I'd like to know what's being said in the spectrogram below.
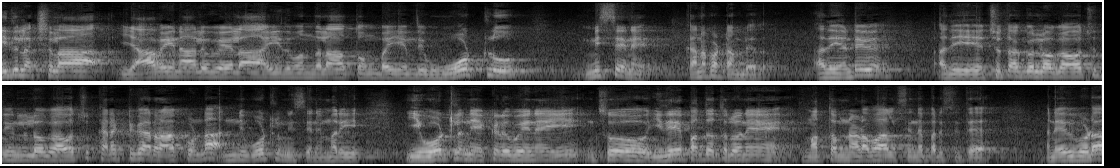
ఐదు లక్షల యాభై నాలుగు వేల ఐదు వందల తొంభై ఎనిమిది ఓట్లు మిస్ అయినాయి. కనపడటం లేదు. అది అంటే అది హెచ్చు తగ్గుల్లో కావచ్చు దీనిలో కావచ్చు కరెక్ట్గా రాకుండా అన్ని ఓట్లు మిస్ అయినాయి. మరి ఈ ఓట్లని ఎక్కడికి పోయినాయి? సో ఇదే పద్ధతిలోనే మొత్తం నడవాల్సిన పరిస్థితే అనేది కూడా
